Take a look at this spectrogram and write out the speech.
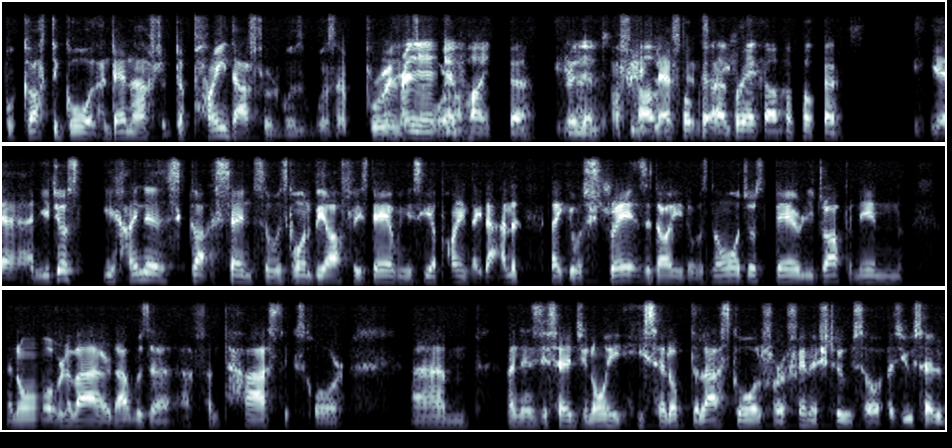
but got the goal. And then after the point afterward was was a brilliant, brilliant point. Yeah, brilliant. Yeah, off left a, a break off a pucker. Yeah, and you just you kind of got a sense it was going to be off his day when you see a point like that, and it, like it was straight as a die. There was no just barely dropping in and over the bar. That was a, a fantastic score. Um, and as you said, you know, he, he set up the last goal for a finish too. So as you said,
